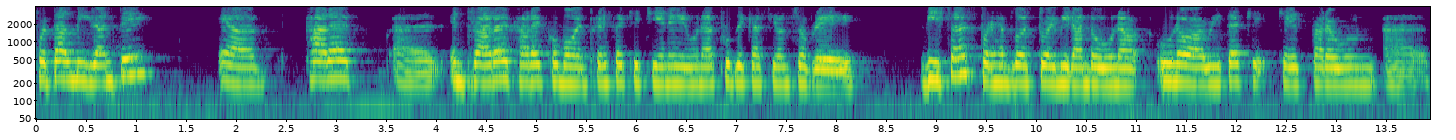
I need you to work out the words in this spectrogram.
portal migrante, cada uh, entrada, cada como empresa que tiene una publicación sobre visas. Por ejemplo, estoy mirando una, uno ahorita que, es para un uh,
